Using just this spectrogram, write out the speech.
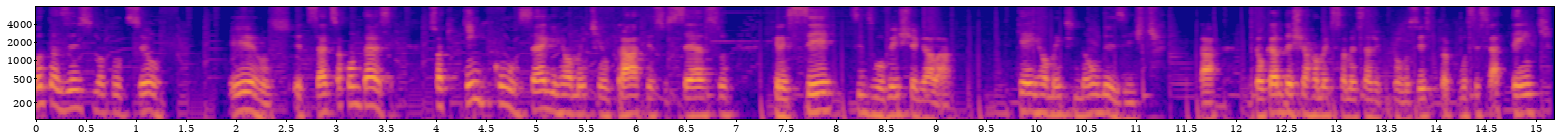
Quantas vezes isso não aconteceu? Erros, etc. Isso acontece. Só que quem consegue realmente entrar, ter sucesso, crescer, se desenvolver e chegar lá? Quem realmente não desiste, tá? Então eu quero deixar realmente essa mensagem aqui para vocês, para que você se atente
